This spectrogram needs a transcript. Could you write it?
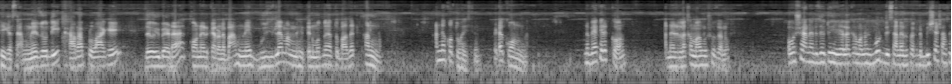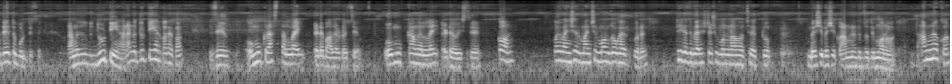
ঠিক আছে। আপনি যদি খারাপ লাগে যে ওই বেড়া কনের কারণে, বা আপনি বুঝলাম আপনি হেতের মতন এত বাজেট খান না। আপনি কত হয়েছেন এটা কন না। না ব্যাকের কন। আপনার এলাকার মানুষও জানো। অবশ্যই আনার যেহেতু এই এলাকার মানুষ ভোট দিচ্ছে আনার একটা বিশ্বাস আছে যেহেতু ভোট দিচ্ছে আমরা যদি দুটি হান না দুটি হার কথা কন। যে অমুক রাস্তার লাই এটা বাজেট হয়েছে অমুক কামের লাই এটা হয়েছে কন? ওই মানুষের মানুষের মন জোগাড় করেন। ঠিক আছে, ব্যারিস্টার সুমন না হচ্ছে একটু বেশি বেশি আপনার যদি মনে হয়। আপনিও কন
